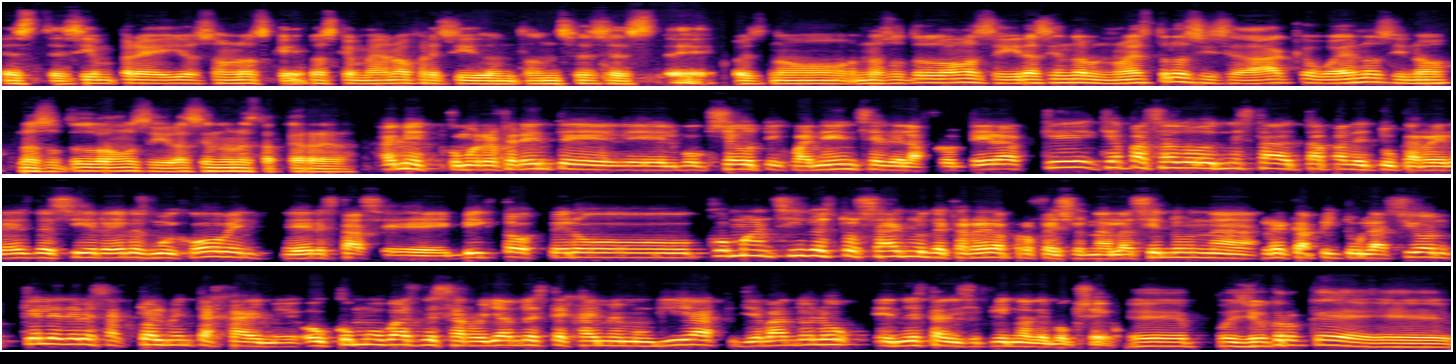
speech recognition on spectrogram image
Este, siempre ellos son los que, los que me han ofrecido. Entonces, este, pues no, nosotros vamos a seguir haciendo lo nuestro. Si se da, qué bueno. Si no, nosotros vamos a seguir haciendo nuestra carrera. Jaime, como referente del boxeo tijuanense de la frontera, ¿qué, qué ha pasado en esta etapa de tu carrera? Es decir, eres muy joven, eres, estás eh, invicto, pero ¿cómo han sido estos años de carrera profesional? Haciendo una recapitulación, ¿qué le debes actualmente a Jaime o cómo vas desarrollando este Jaime Munguía llevándolo en esta disciplina de boxeo? Eh, pues yo creo que eh,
